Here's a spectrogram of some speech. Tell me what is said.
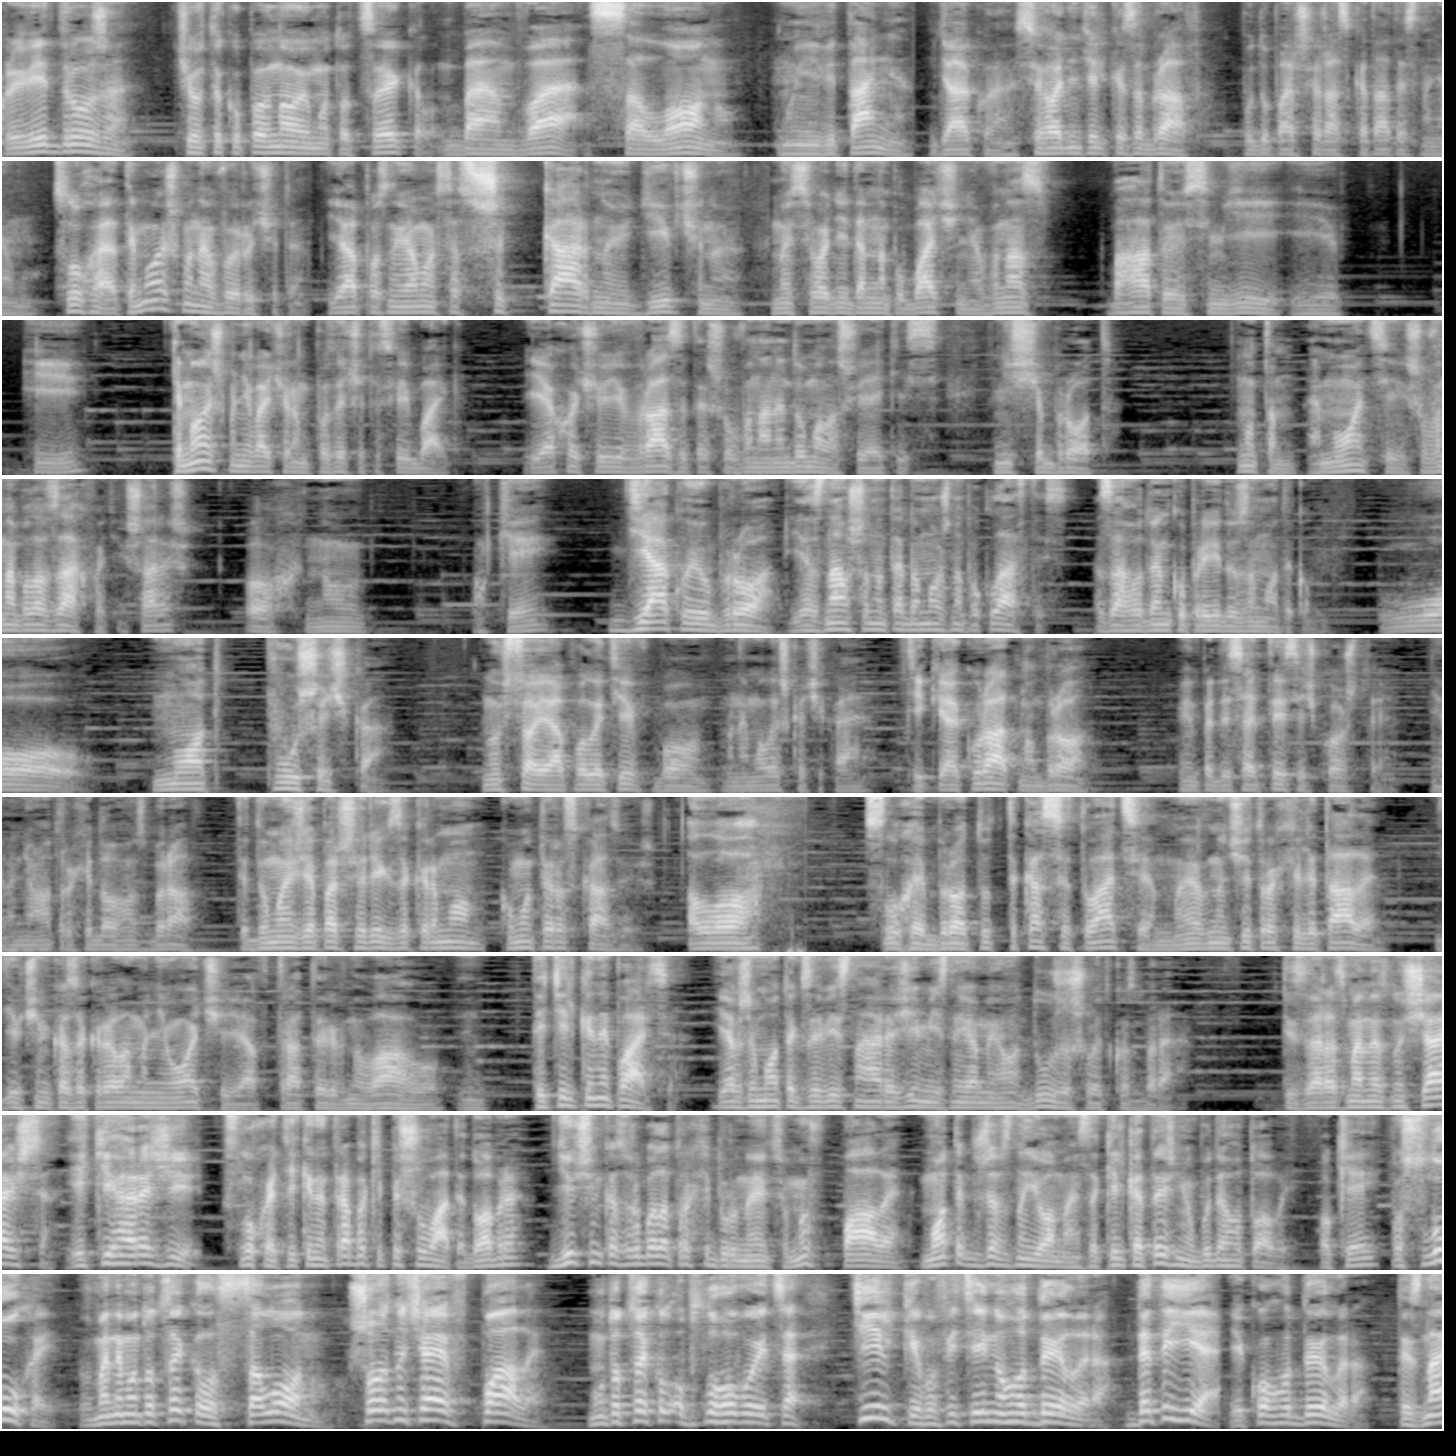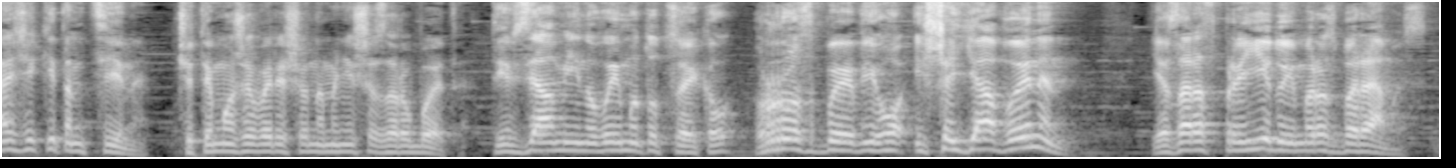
Привіт, друже! Чув, ти купив новий мотоцикл BMW з салону. Мої вітання. Дякую. Сьогодні тільки забрав. Буду перший раз кататись на ньому. Слухай, а ти можеш мене виручити? Я познайомився з шикарною дівчиною. Ми сьогодні йдемо на побачення. Вона з багатої сім'ї і. І. Ти можеш мені вечором позичити свій байк? Я хочу її вразити, щоб вона не думала, що я якийсь ніщеброд. Ну там, емоції, щоб вона була в захваті, шариш? Ох, ну. Окей. Дякую, бро. Я знав, що на тебе можна покластись. За годинку приїду за мотиком. Воу. Мод пушечка. Ну все, я полетів, бо мене малишка чекає. Тільки акуратно, бро. Він 50 тисяч коштує. Я на нього трохи довго збирав. Ти думаєш, я перший рік за кермом? Кому ти розказуєш? Алло. Слухай, бро, тут така ситуація. Ми вночі трохи літали. Дівчинка закрила мені очі, я втратив рівновагу. І... Ти тільки не парся. Я вже мотик завіз на гаражі, мій знайомий його дуже швидко збере. Ти зараз мене знущаєшся? Які гаражі? Слухай, тільки не треба кіпішувати, добре? Дівчинка зробила трохи дурницю, ми впали. Мотик вже в знайомих, за кілька тижнів буде готовий. Окей? Послухай, в мене мотоцикл з салону. Що означає впали? Мотоцикл обслуговується тільки в офіційного дилера. Де ти є? Якого дилера? Ти знаєш, які там ціни? Чи ти може вирішив на мені ще заробити? Ти взяв мій новий мотоцикл, розбив його, і ще я винен? Я зараз приїду і ми розберемось.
